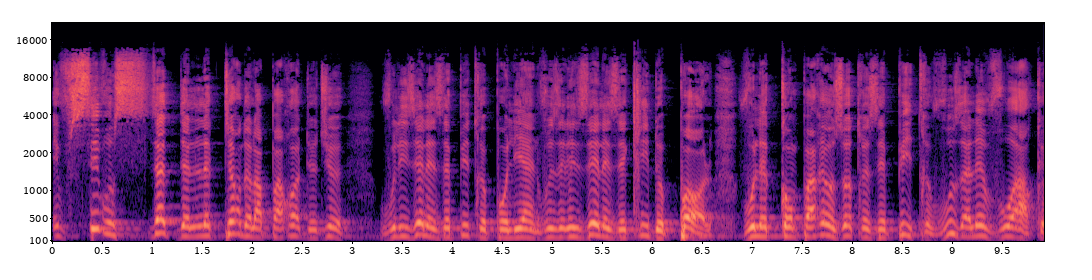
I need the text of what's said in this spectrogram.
Et si vous êtes des lecteurs de la parole de Dieu, vous lisez les épîtres pauliennes, vous lisez les écrits de Paul, vous les comparez aux autres épîtres, vous allez voir que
